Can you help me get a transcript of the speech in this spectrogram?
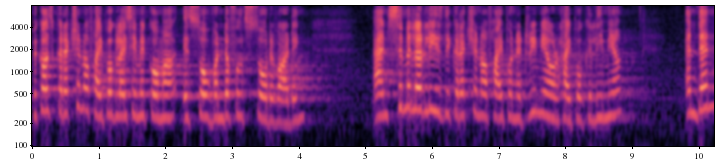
because correction of hypoglycemic coma is so wonderful, so rewarding. And similarly is the correction of hyponatremia or hypokalemia. And then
